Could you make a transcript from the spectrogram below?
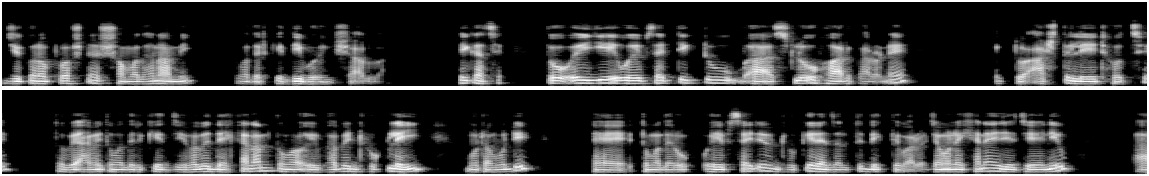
যেকোনো প্রশ্নের সমাধান আমি তোমাদেরকে দিব ইনশাআল্লাহ। ঠিক আছে? তো এই যে ওয়েবসাইটটি একটু স্লো হওয়ার কারণে একটু আসতে লেট হচ্ছে। তবে আমি তোমাদেরকে যেভাবে দেখালাম তোমরা ওইভাবে ঢুকলেই মোটামুটি তোমাদের ওয়েবসাইটে ঢুকে রেজাল্টটি দেখতে পারবে। যেমন এখানে যে জেএনইউ আ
